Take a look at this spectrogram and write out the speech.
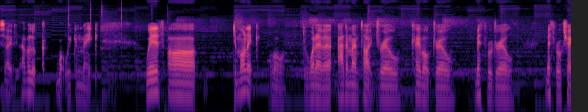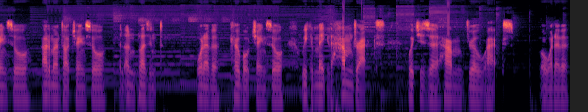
So have a look what we can make. With our demonic, well, whatever, adamantite drill, cobalt drill, mithril drill, mithril chainsaw, adamantite chainsaw, and unpleasant, whatever, cobalt chainsaw, we can make the hamdrax, which is a ham drill axe, or whatever.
